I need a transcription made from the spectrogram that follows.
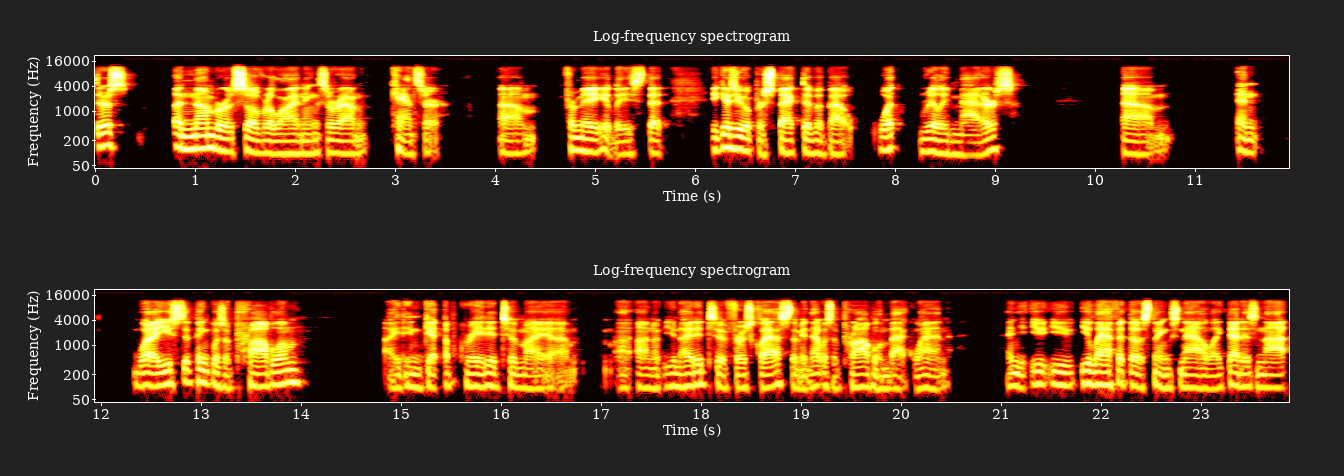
there's a number of silver linings around cancer, um, for me at least, that it gives you a perspective about what really matters. Um, and what I used to think was a problem, I didn't get upgraded to my um, uh, on United to first class. I mean, that was a problem back when. And you you you laugh at those things now like that is not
